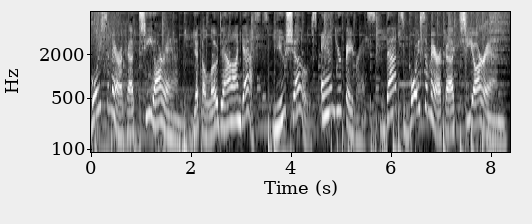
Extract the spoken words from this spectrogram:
VoiceAmericaTRN. Get the lowdown on guests, new shows, and your favorites. That's VoiceAmericaTRN.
